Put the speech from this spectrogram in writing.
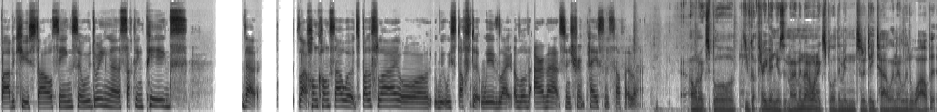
barbecue style things. So we were doing uh, suckling pigs that like Hong Kong style where it's butterfly or we, we stuffed it with like a lot of aromats and shrimp paste and stuff like that. I want to explore. You've got three venues at the moment. I want to explore them in sort of detail in a little while. But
